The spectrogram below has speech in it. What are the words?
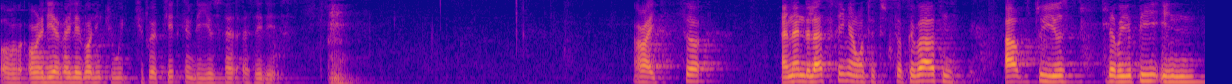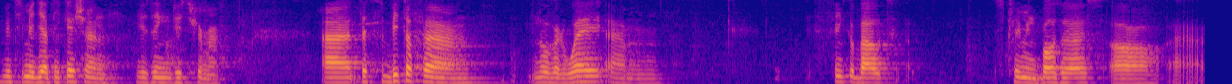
already available in Qt WebKit can be used as it is. All right, so, and then the last thing I wanted to talk about is how to use WP in multimedia application using GStreamer. Uh, that's a bit of a novel way. Um, think about streaming browsers or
